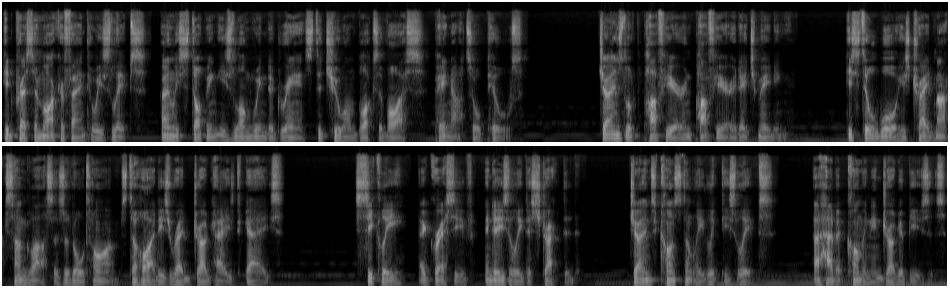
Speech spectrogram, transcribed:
He'd press a microphone to his lips, only stopping his long winded rants to chew on blocks of ice, peanuts, or pills. Jones looked puffier and puffier at each meeting. He still wore his trademark sunglasses at all times to hide his red drug hazed gaze. Sickly, aggressive, and easily distracted, Jones constantly licked his lips, a habit common in drug abusers.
